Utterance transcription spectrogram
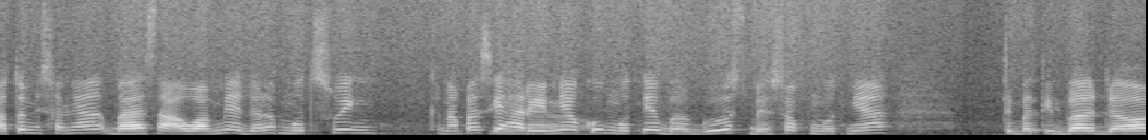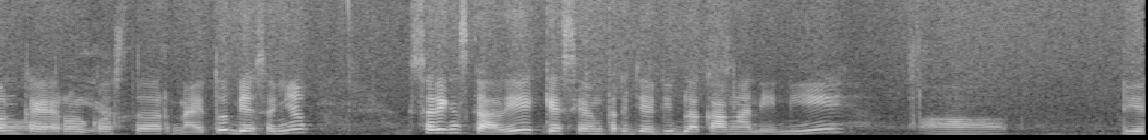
atau misalnya bahasa awamnya adalah mood swing kenapa sih yeah. hari ini aku moodnya bagus besok moodnya tiba-tiba down kayak roller iya. coaster yeah. nah itu biasanya sering sekali case yang terjadi belakangan ini uh, di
